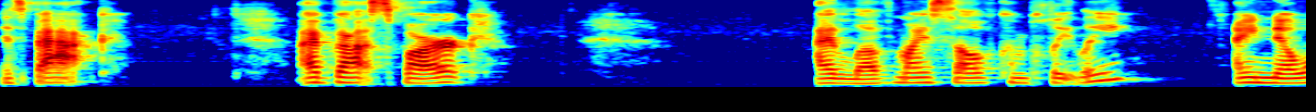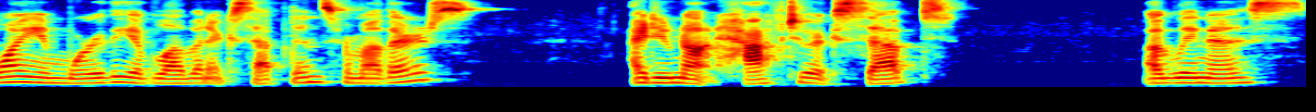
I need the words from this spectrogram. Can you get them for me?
It's back. I've got spark. I love myself completely. I know I am worthy of love and acceptance from others. I do not have to accept ugliness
